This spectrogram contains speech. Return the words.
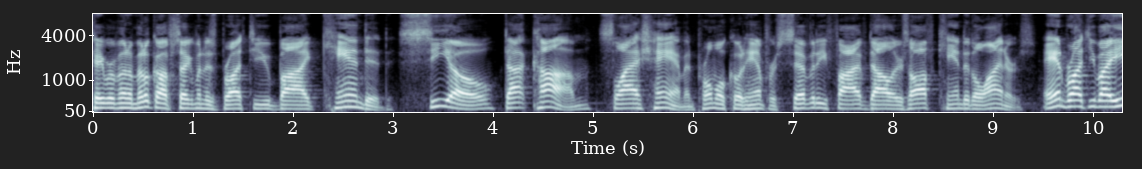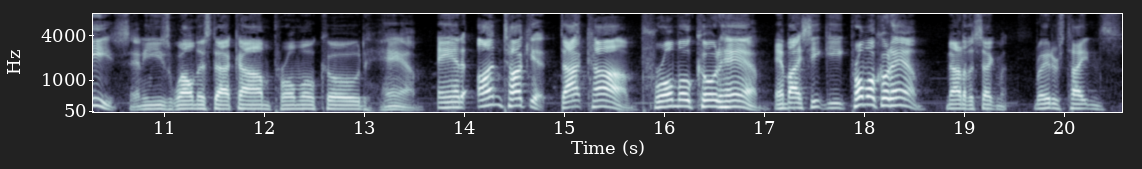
Haber Meadow Middlekauff segment is brought to you by Candid, co.com slash ham and promo code ham for $75 off Candid aligners. And brought to you by Eaze and eazewellness.com, promo code ham. And untuckit.com, promo code ham. And by SeatGeek, promo code ham. Now to the segment. Raiders Titans.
